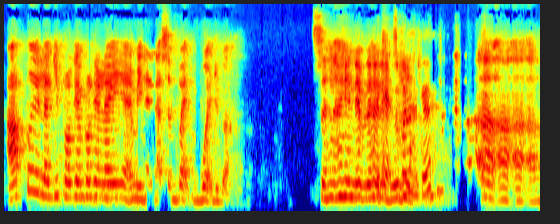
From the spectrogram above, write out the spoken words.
Apa lagi program-program lain yang Aminda nak sebat buat juga? Selain daripada hari guru. sekolah ke? Ah, ah, ah, ah.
